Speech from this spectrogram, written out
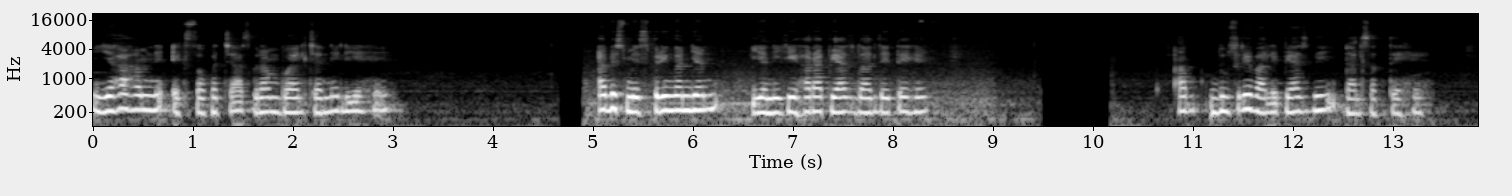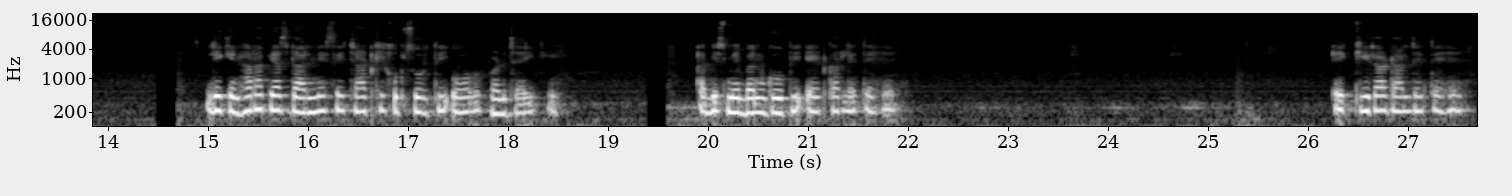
यह हमने 150 ग्राम बॉयल चने लिए हैं। अब इसमें स्प्रिंग अनियन यानी कि हरा प्याज डाल देते हैं। अब दूसरे वाले प्याज भी डाल सकते हैं। लेकिन हरा प्याज डालने से चाट की खूबसूरती और बढ़ जाएगी। अब इसमें बंद गोभी ऐड कर लेते हैं। एक कीरा डाल देते हैं।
